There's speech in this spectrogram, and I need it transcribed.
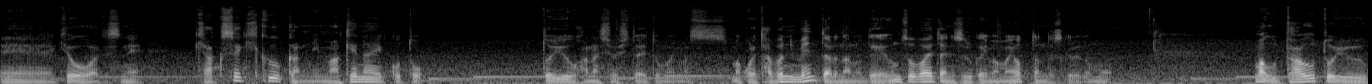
えー、今日はですね客席空間に負けないことというお話をしたいと思います。まあ、これ多分にメンタルなので運送媒体にするか今迷ったんですけれどもまあ、歌うという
